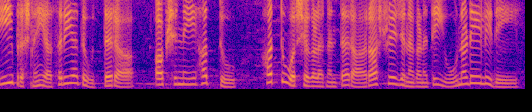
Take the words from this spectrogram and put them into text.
ಈ ಪ್ರಶ್ನೆಯ ಸರಿಯಾದ ಉತ್ತರ ಆಪ್ಷನ್ ಎ ಹತ್ತು. ಹತ್ತು ವರ್ಷಗಳ ನಂತರ ರಾಷ್ಟ್ರೀಯ ಜನಗಣತಿಯು ನಡೆಯಲಿದೆ.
